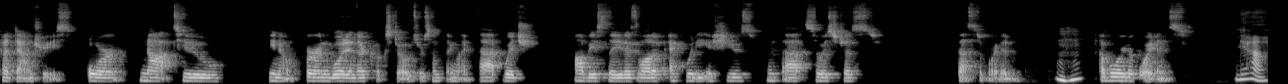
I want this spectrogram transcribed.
cut down trees or not to, you know, burn wood in their cook stoves or something like that, which obviously there's a lot of equity issues with that. So it's just best avoided. Mm-hmm. Avoid avoidance. Yeah.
